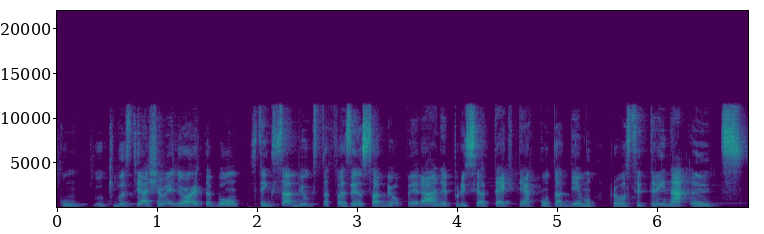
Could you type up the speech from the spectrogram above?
com o que você acha melhor, tá bom? Você tem que saber o que está fazendo, saber operar, né? Por isso até que tem a conta demo para você treinar antes.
